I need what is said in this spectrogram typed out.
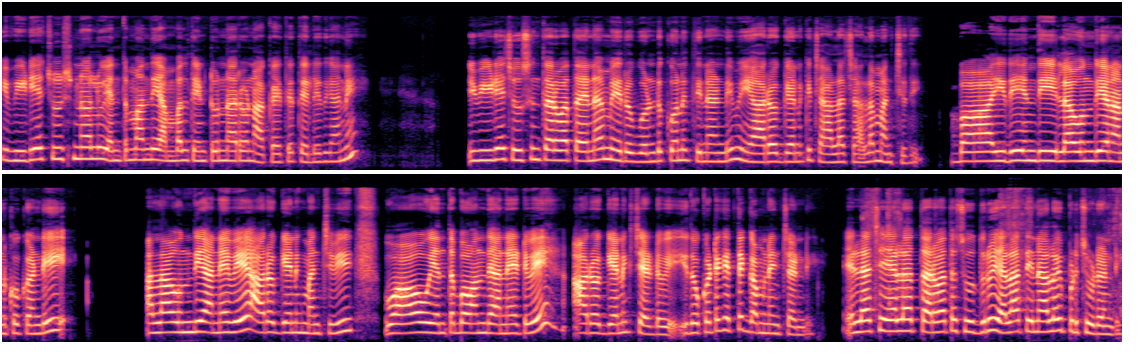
ఈ వీడియో చూసిన వాళ్ళు ఎంతమంది అంబలు తింటున్నారో నాకైతే తెలియదు కానీ ఈ వీడియో చూసిన తర్వాత అయినా మీరు వండుకొని తినండి. మీ ఆరోగ్యానికి చాలా చాలా మంచిది. బా ఇదేంది? ఇలా ఉంది అని అనుకోకండి. అలా ఉంది అనేవే ఆరోగ్యానికి మంచివి. వావ్ ఎంత బాగుంది అనేటివే ఆరోగ్యానికి చెడ్డవి. ఇది ఒకటికైతే గమనించండి. ఎలా చేయాలో తర్వాత చూద్దరు. ఎలా తినాలో ఇప్పుడు చూడండి.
